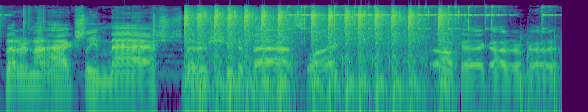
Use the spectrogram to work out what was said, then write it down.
It's better not actually mash. It's better shoot it fast, like... Okay, I got it, I got it.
